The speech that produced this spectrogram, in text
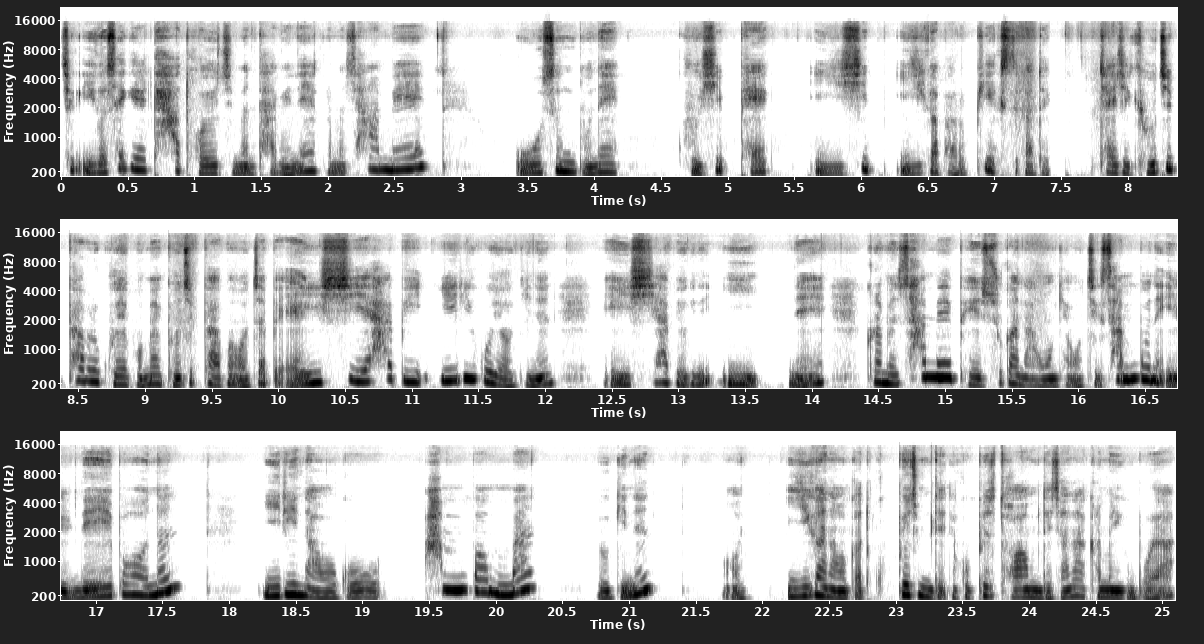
즉 이거 세 개를 다 더해주면 답이네. 그러면 3의 5승분의 90, 122가 바로 PX가 되고 자 이제 교집합을 구해보면 교집합은 어차피 AC의 합이 1이고 여기는 AC 합이 여기는 2 네. 그러면 3의 배수가 나온 경우 즉 3분의 1 4번은 1이 나오고 한 번만 여기는 어, 2가 나오니까 곱해주면 되네. 곱해서 더하면 되잖아. 그러면 이거 뭐야?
